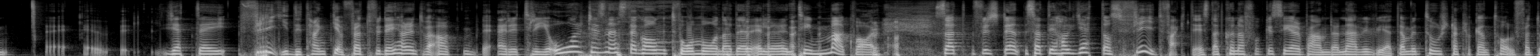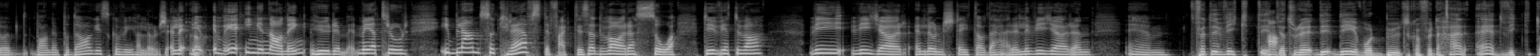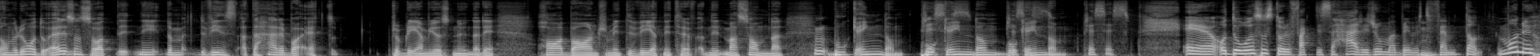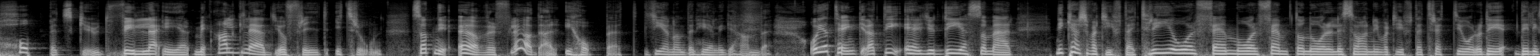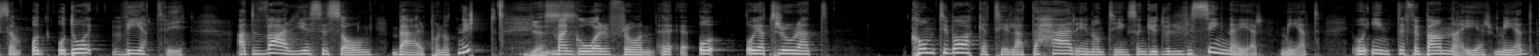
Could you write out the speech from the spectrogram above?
gett dig frid i tanken. För att för dig har det inte varit, ah, är det tre år tills nästa gång, två månader eller en timma kvar? Så att, förstän, så att det har gett oss frid faktiskt, att kunna fokusera på andra när vi vet, ja men torsdag klockan 12 för att då är barnen på dagis och vi har lunch. Eller Ja. jag, jag, ingen aning hur det, men jag tror ibland så krävs det faktiskt att vara så, du vet du vad? Vi, vi gör en lunchdate av det här, eller vi gör en... ehm, för att det är viktigt. Ja. Jag tror det, det, det är vårt budskap, för det här är ett viktigt område. Och är det som så att det, ni, de, det finns, att det här är bara ett problem just nu, när det har barn som inte vet, ni träffar, ni, man somnar, Mm. boka in dem. Boka Precis. in dem, boka Precis. in dem. Precis. Eh, och då så står det faktiskt så här i Romarbrevet Mm. 15. Må nu hoppets Gud fylla er med all glädje och frid i tron, så att ni överflödar i hoppet genom den heliga Ande. Och jag tänker att det är ju det som är ni kanske varit gifta i tre år, fem år, 15 år eller så har ni varit gifta i 30 år. Och, det, det liksom, och, och då vet vi att varje säsong bär på något nytt. Yes. Man går från... eh, Och, och jag tror att kom tillbaka till att det här är någonting som Gud vill välsigna er med och inte förbanna er med,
